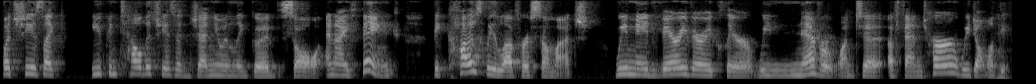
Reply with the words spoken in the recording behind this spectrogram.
but she's like, you can tell that she has a genuinely good soul. And I think because we love her so much, we made very, very clear we never want to offend her. We don't want the Mhm.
